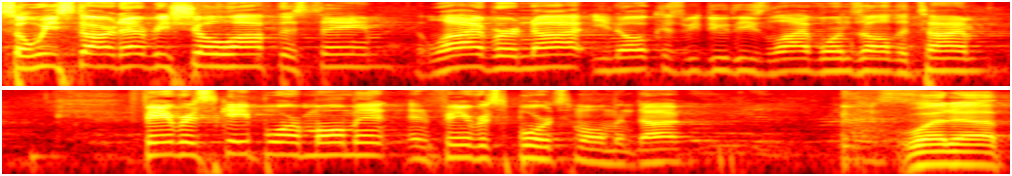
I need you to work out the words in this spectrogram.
So we start every show off the same, live or not, you know, because we do these live ones all the time. Favorite skateboard moment and favorite sports moment, dog. What up?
